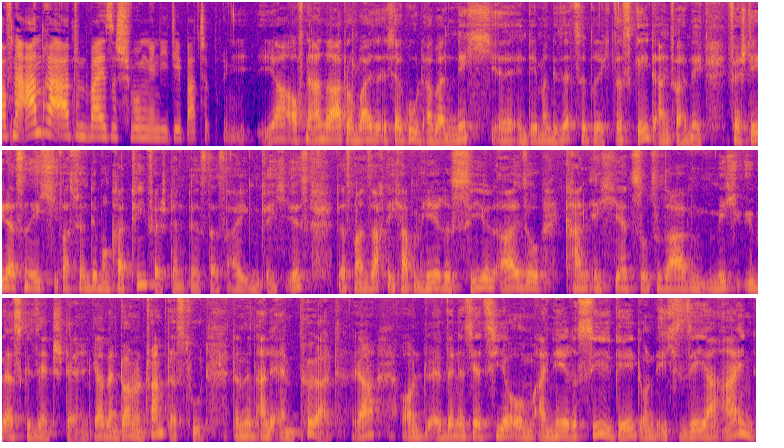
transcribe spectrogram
auf eine andere Art und Weise Schwung in die Debatte bringen. Ja, auf eine andere Art und Weise ist ja gut, aber nicht, äh, indem man Gesetze bricht. Das geht einfach nicht. Ich verstehe das nicht, was für ein Demokratieverständnis das eigentlich ist, dass man sagt, ich habe ein hehres Ziel, also kann ich jetzt sozusagen mich übers Gesetz stellen. Ja, wenn Donald Trump das tut, dann sind alle empört. Ja, und äh, wenn es jetzt hier um ein hehres Ziel geht und ich sehe ja ein,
